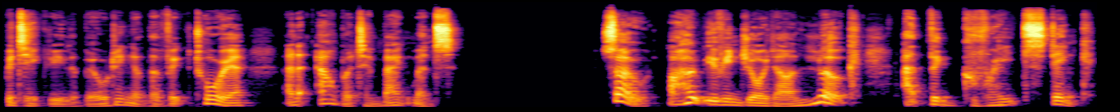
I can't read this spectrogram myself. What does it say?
particularly the building of the Victoria and Albert embankments. So, I hope you've enjoyed our look at the Great Stink,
